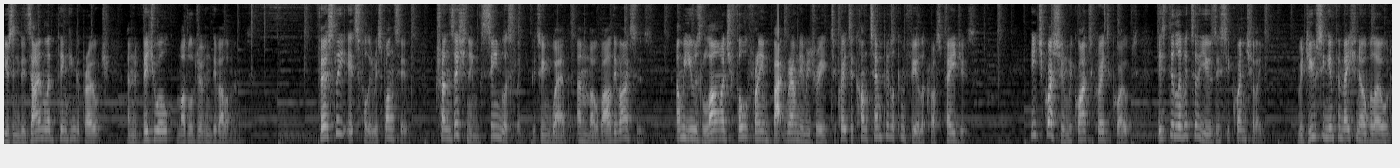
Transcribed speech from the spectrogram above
using design-led thinking approach and visual model-driven development. Firstly, it's fully responsive, transitioning seamlessly between web and mobile devices. And we use large full-frame background imagery to create a contemporary look and feel across pages. Each question required to create a quote is delivered to the user sequentially, reducing information overload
